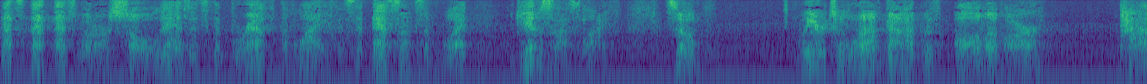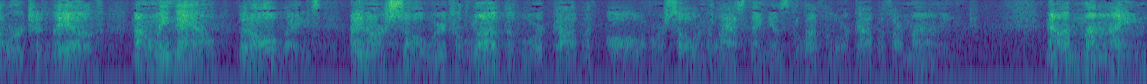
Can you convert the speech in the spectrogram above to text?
That's, that, that's what our soul is. It's the breath of life. It's the essence of what gives us life. So we are to love God with all of our power to live, not only now, but always. In our soul, we're to love the Lord God with all of our soul. And the last thing is to love the Lord God with our mind. Now, a mind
